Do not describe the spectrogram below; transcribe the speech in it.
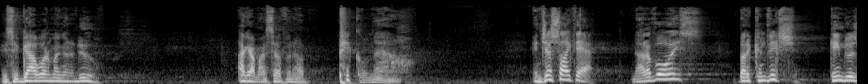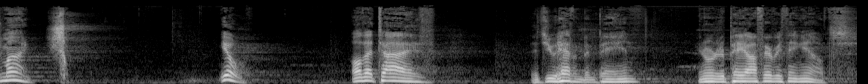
He said, God, what am I going to do? I got myself in a pickle now. And just like that, not a voice, but a conviction came to his mind. Yo, all that tithe that you haven't been paying in order to pay off everything else,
